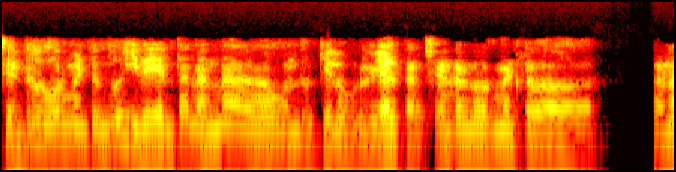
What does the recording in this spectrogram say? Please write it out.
ಸೆಂಟ್ರಲ್ ಗೌರ್ಮೆಂಟ್ ಇದೆ ಅಂತ ನನ್ನ ಒಂದು ಕೆಲವರು ಹೇಳ್ತಾರೆ. ಸೆಂಟ್ರಲ್ ಗೌರ್ಮೆಂಟ್ ನನ್ನ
